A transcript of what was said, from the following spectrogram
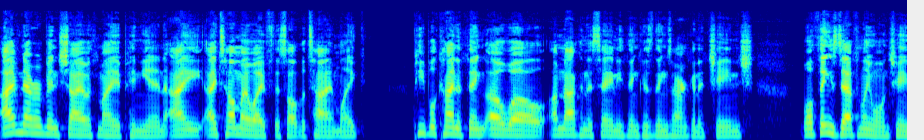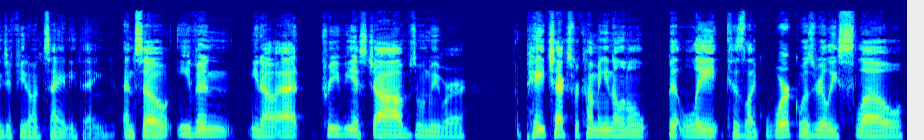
I've never been shy with my opinion. I, I tell my wife this all the time. Like, people kind of think, oh, well, I'm not going to say anything because things aren't going to change. Well, things definitely won't change if you don't say anything. And so, even, you know, at previous jobs when we were, paychecks were coming in a little bit late because like work was really slow.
